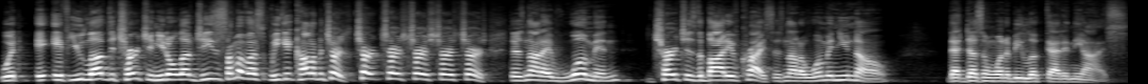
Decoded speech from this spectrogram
would, if you love the church and you don't love Jesus, some of us, we get caught up in church. Church, church, church, church, church. There's not a woman, church is the body of Christ. There's not a woman you know that doesn't want to be looked at in the eyes.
